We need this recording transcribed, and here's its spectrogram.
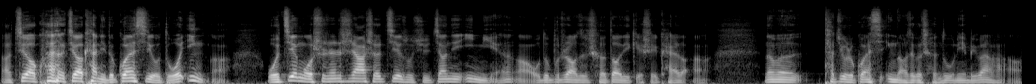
啊，这要看就要看你的关系有多硬啊。我见过试乘试驾车借出去将近一年啊，我都不知道这车到底给谁开的啊。那么他就是关系硬到这个程度，你也没办法啊。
